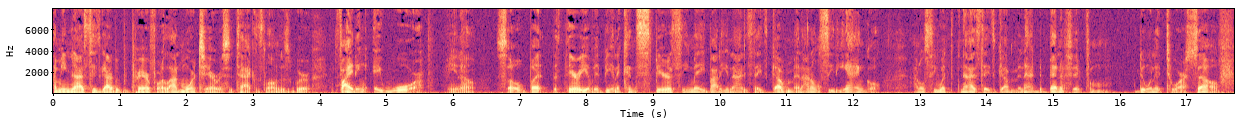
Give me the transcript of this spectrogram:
I mean, the United States got to be prepared for a lot more terrorist attacks as long as we're fighting a war, you know. So, but the theory of it being a conspiracy made by the United States government, I don't see the angle. I don't see what the United States government had to benefit from doing it to ourselves.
